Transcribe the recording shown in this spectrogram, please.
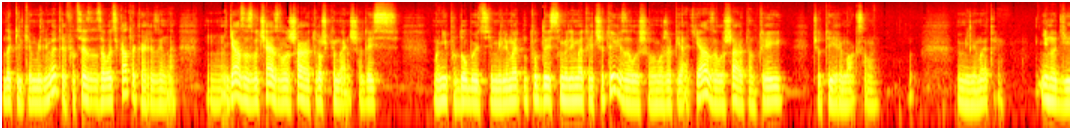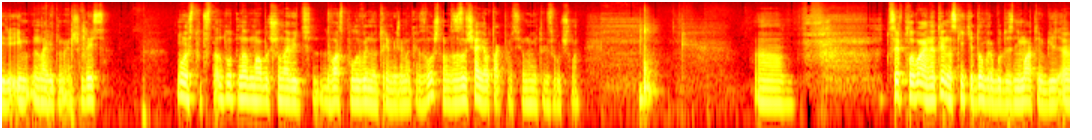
декілька міліметрів, оце заводська така резина, я зазвичай залишаю трошки менше. Десь мені подобається міліметр. ну, Тут десь міліметри 4 залишили, може 5. Я залишаю там 3-4 максимум міліметри. Іноді і навіть менше. Десь. Ну, ось тут, тут мабуть, що навіть 2,5-3 мм залишено. Зазвичай я отак працюю, мені так зручно. Е, Це впливає на те, наскільки добре буде знімати е,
